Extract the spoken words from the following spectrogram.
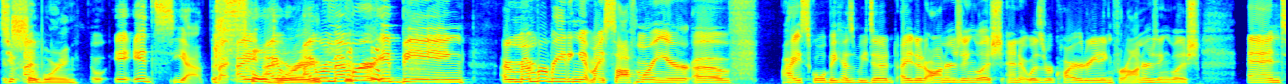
To, It's so I- boring. It, it's yeah. I, So I, I- boring. I, remember it being. I remember reading it my sophomore year of high school because we did. I did honors English and it was required reading for honors English. And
